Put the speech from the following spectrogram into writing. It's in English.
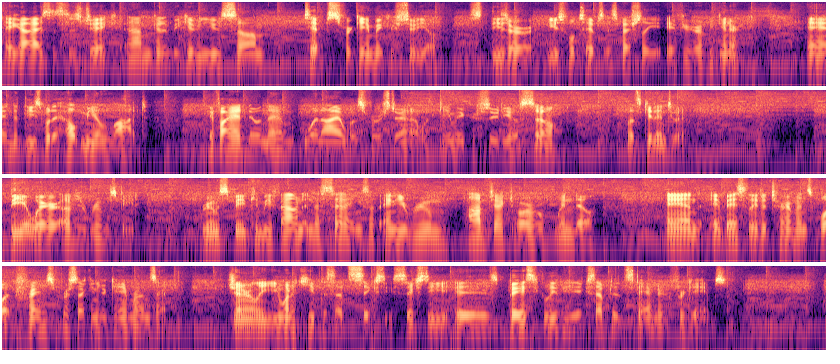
Hey guys, this is Jake, and I'm going to be giving you some tips for GameMaker Studio. These are useful tips, especially if you're a beginner, and these would have helped me a lot if I had known them when I was first starting out with GameMaker Studio. So, let's get into it. Be aware of your room speed. Room speed can be found in the settings of any room object or window, and it basically determines what frames per second your game runs at. Generally, you want to keep this at 60. 60 is basically the accepted standard for games.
